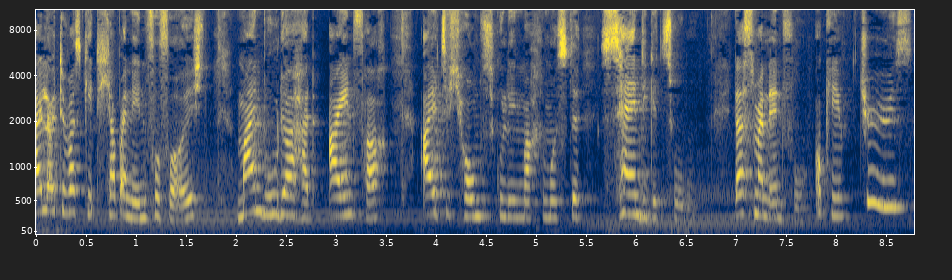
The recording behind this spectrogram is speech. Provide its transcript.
Hi Leute, was geht? Ich habe eine Info für euch. Mein Bruder hat einfach, als ich Homeschooling machen musste, Sandy gezogen. Das ist meine Info. Okay, tschüss.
